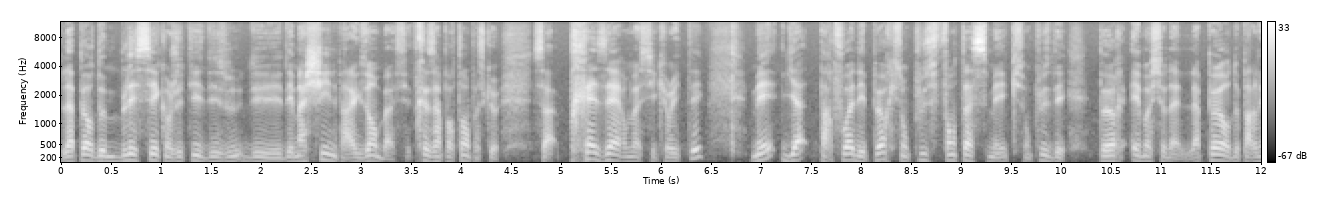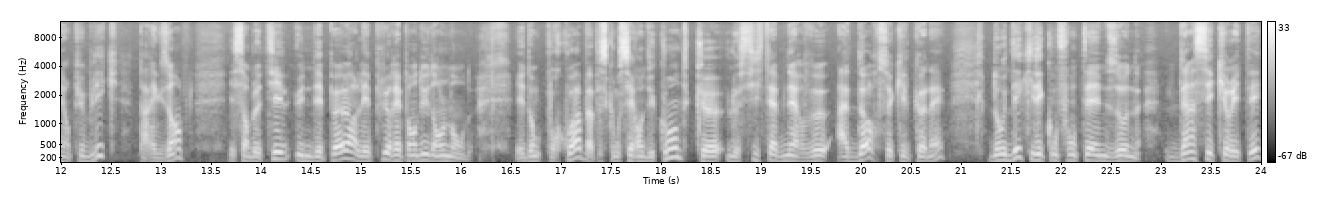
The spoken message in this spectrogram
La peur de me blesser quand j'utilise des, machines, par exemple, ben, c'est très important parce que ça préserve ma sécurité. Mais il y a parfois des peurs qui sont plus fantasmées, qui sont plus des peurs émotionnelles. La peur de parler en public, par exemple, est semble-t-il une des peurs les plus répandues dans le monde. Et donc pourquoi? Ben, Parce qu'on s'est rendu compte que le système nerveux adore ce qu'il connaît. Donc dès qu'il est confronté à une zone d'insécurité,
